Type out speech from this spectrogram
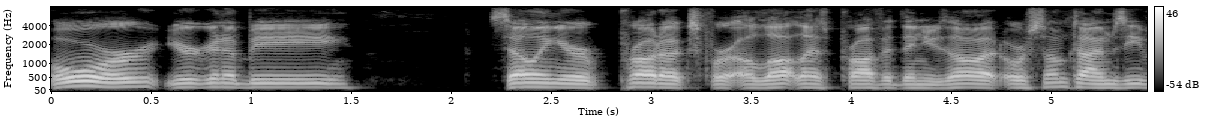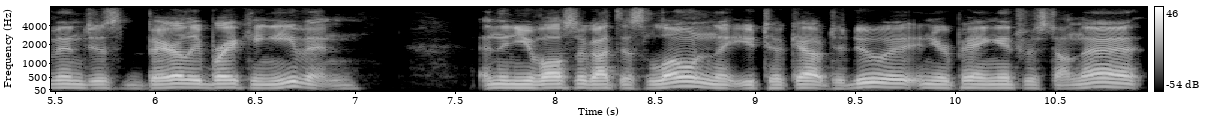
or you're going to be selling your products for a lot less profit than you thought, or sometimes even just barely breaking even. And then you've also got this loan that you took out to do it and you're paying interest on that.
